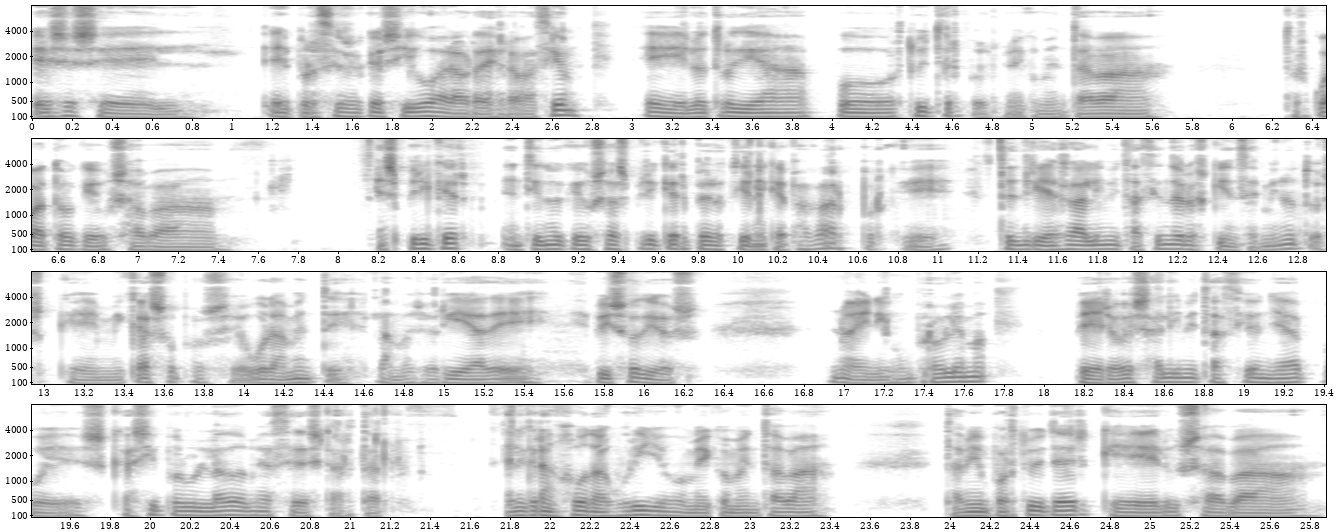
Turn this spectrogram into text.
ese es el, proceso que sigo a la hora de grabación. El otro día por Twitter, pues me comentaba Torcuato que usaba Spreaker. Entiendo que usa Spreaker, pero tiene que pagar porque tendrías la limitación de los 15 minutos, que en mi caso, pues seguramente la mayoría de episodios no hay ningún problema pero esa limitación ya pues casi por un lado me hace descartarlo. El gran J. Gurillo me comentaba también por Twitter que él usaba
